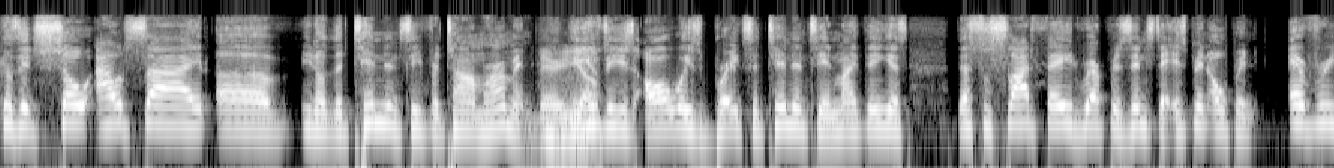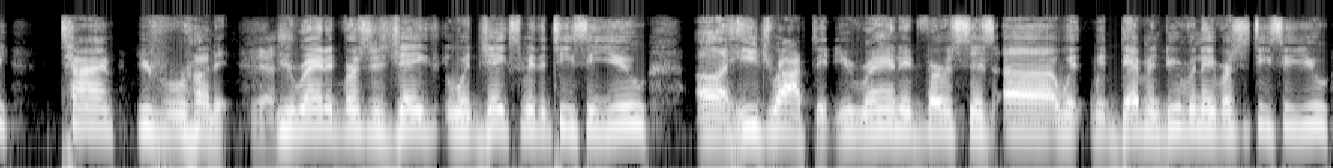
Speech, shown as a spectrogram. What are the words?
because it's so outside of you know the tendency for Tom Herman. There you he go. usually just always breaks a tendency. And my thing is that's what slot fade represents. That it's been open every time you've run it. Yes. You ran it versus Jake with Jake Smith at TCU. Uh, he dropped it. You ran it versus uh with, with Devin Duvernay versus TCU.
